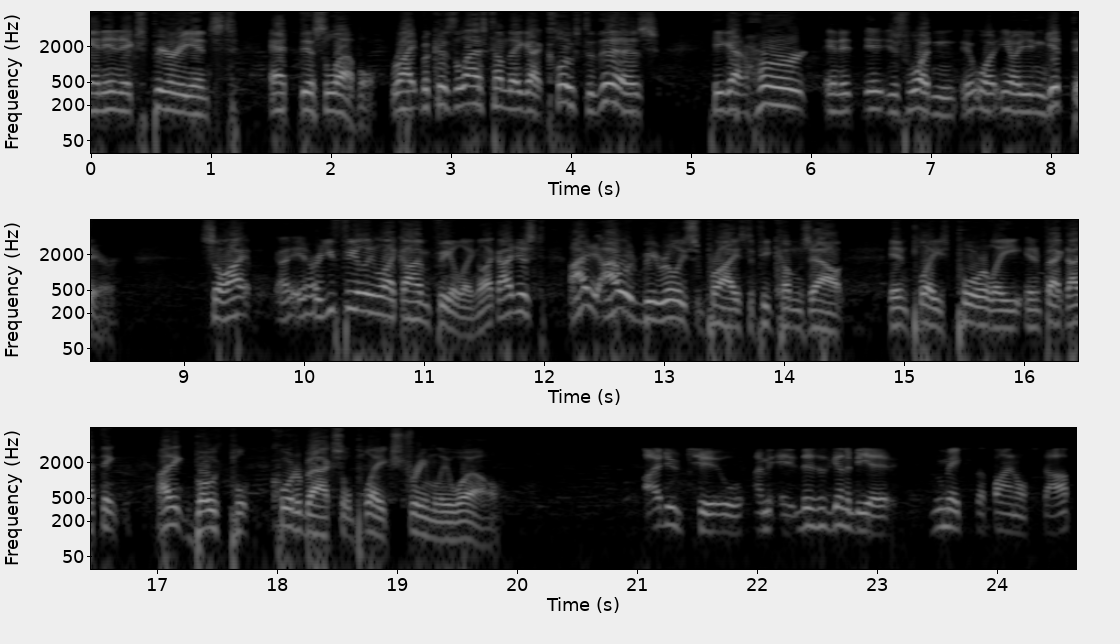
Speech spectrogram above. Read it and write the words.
and inexperienced at this level, right? Because the last time they got close to this, he got hurt and it, it just wasn't it was you know he didn't get there. So I, I, are you feeling like I'm feeling? Like I just I I would be really surprised if he comes out and plays poorly. In fact, I think I think both pl- quarterbacks will play extremely well. I do too. I mean, this is going to be a who makes the final stop.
